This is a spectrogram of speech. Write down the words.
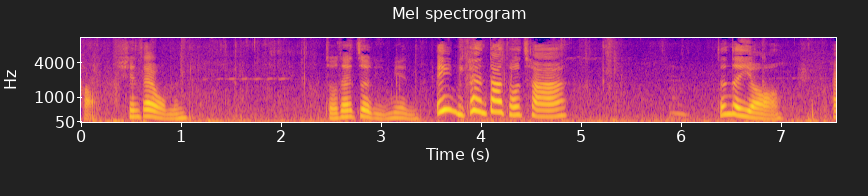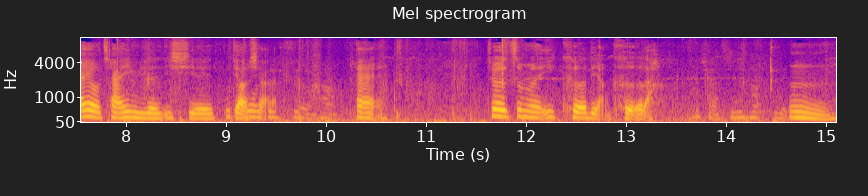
好，现在我们走在这里面，哎，你看大头茶，真的有，还有残余的一些掉下来，哎。就这么一颗两颗啦，小心哈。嗯，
